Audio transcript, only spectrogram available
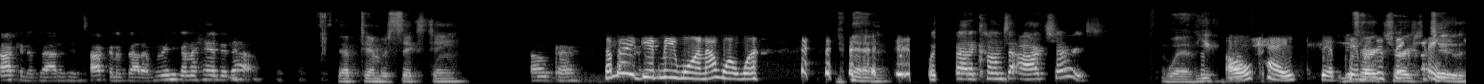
talking about it and talking about it. When are you going to hand it out? September 16th. Okay. Somebody give me one. I want one. well, you got to come to our church. Well, you okay. September it's her church 16th. too.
